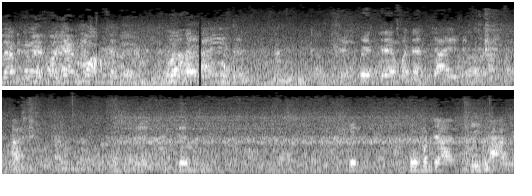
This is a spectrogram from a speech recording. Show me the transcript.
แล้วก็เลยขออนุญาตมอบซะเลยยังเป็นแรงบันดาลใจเป็นกำลังสำคัญเป็นเป็นเป็น ภูมิปัญญาที่ทางใน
